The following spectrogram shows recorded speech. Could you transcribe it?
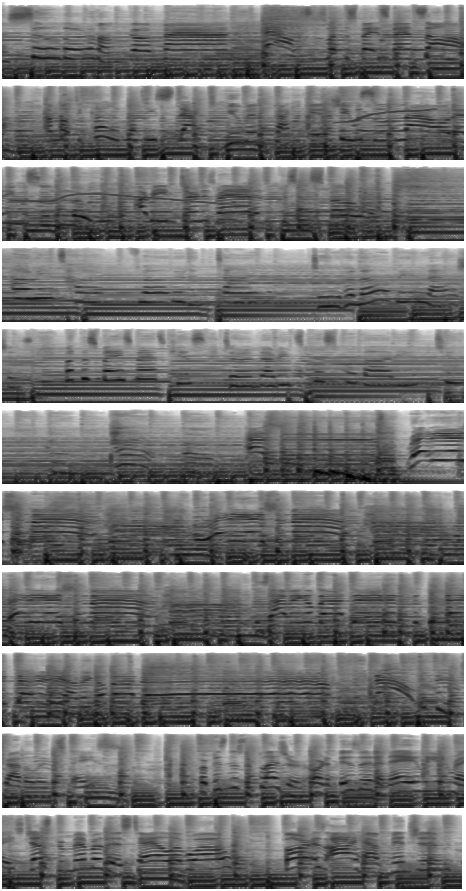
silver hunk of man. Now, this is what the spaceman saw a multicolored, multi stacked human package. He whistled loud and he whistled low. Irene turned as red as a Christmas bow. Irene's heart fluttered in time to her lovely lashes. But the spaceman's kiss turned Irene's blissful body into a pile of ashes. Radiation man! Business or to visit an alien race, just remember this tale of woe. For as I have mentioned,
